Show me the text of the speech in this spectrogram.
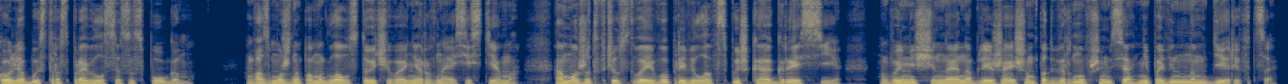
Коля быстро справился с испугом. Возможно, помогла устойчивая нервная система, а может, в чувство его привела вспышка агрессии, вымещенная на ближайшем подвернувшемся неповинном деревце.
